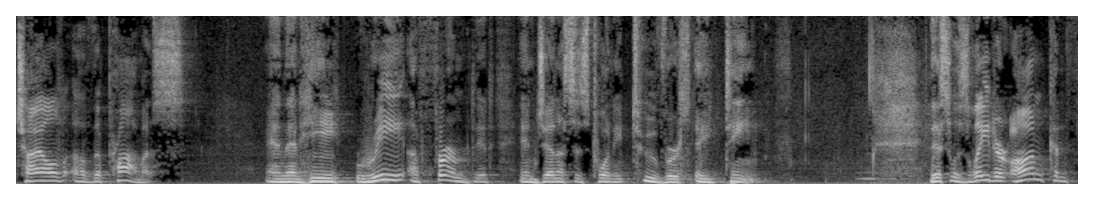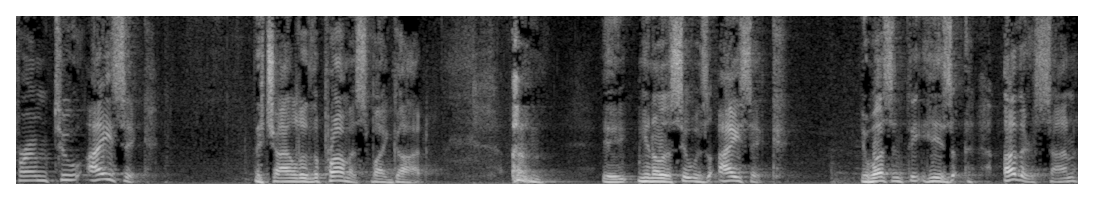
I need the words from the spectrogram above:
child of the promise. And then he reaffirmed it in Genesis 22, verse 18. This was later on confirmed to Isaac the child of the promise by God. you notice it was Isaac. It wasn't the, his other son.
